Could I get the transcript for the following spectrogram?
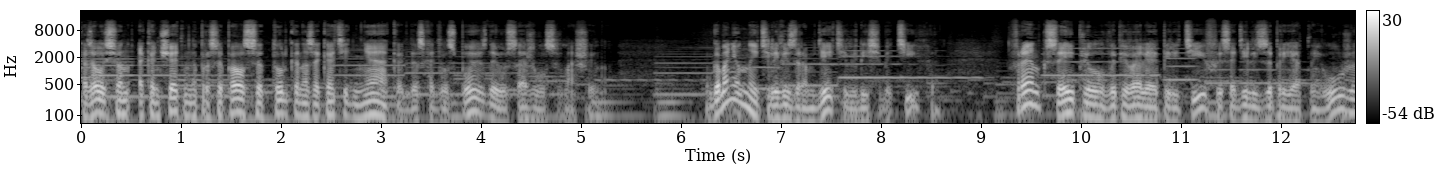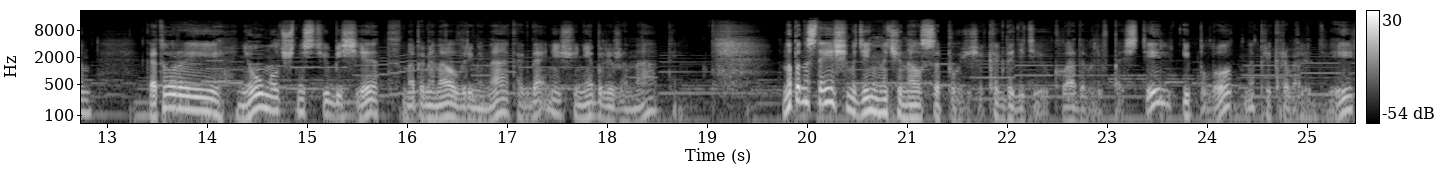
Казалось, он окончательно просыпался только на закате дня, когда сходил с поезда и усаживался в машину. Угомоненные телевизором дети вели себя тихо. Фрэнк с Эйприл выпивали аперитив и садились за приятный ужин, который неумолчностью бесед напоминал времена, когда они еще не были женаты. Но по-настоящему день начинался позже, когда детей укладывали в постель и плотно прикрывали дверь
